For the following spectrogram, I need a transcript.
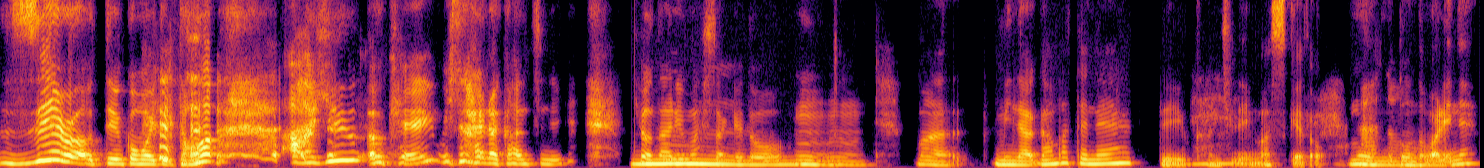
0っていう子もいて、ど Are you okay? みたいな感じに今日なりましたけど、ううんんうん。まあ、みんな頑張ってねっていう感じでいますけど、もうほとんど終わりね。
